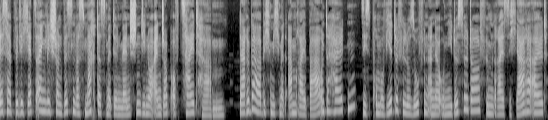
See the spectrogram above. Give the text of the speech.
Deshalb will ich jetzt eigentlich schon wissen, was macht das mit den Menschen, die nur einen Job auf Zeit haben. Darüber habe ich mich mit Amrei Bar unterhalten. Sie ist promovierte Philosophin an der Uni Düsseldorf, 35 Jahre alt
